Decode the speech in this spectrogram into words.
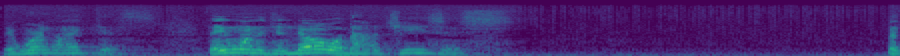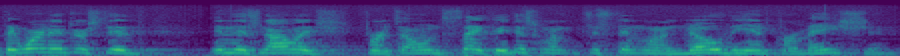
They weren't like this. They wanted to know about Jesus. But they weren't interested in this knowledge for its own sake. They just, want, just didn't want to know the information.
